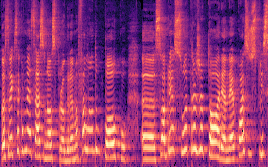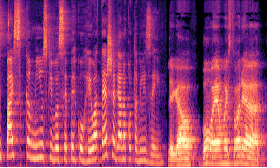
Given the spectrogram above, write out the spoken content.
Gostaria que você começasse o nosso programa falando um pouco uh, sobre a sua trajetória, né? Quais os principais caminhos que você percorreu até chegar na Contabilizei? Legal. Bom, é uma história,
